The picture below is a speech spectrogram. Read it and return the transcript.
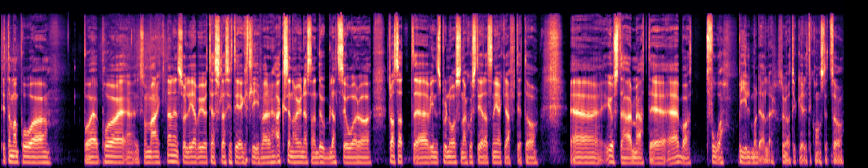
tittar man på på, på eh, liksom marknaden så lever ju Tesla sitt eget liv. Här. Aktien har ju nästan dubblats i år och trots att eh, vinstprognosen har justerats ner kraftigt. Och, eh, just det här med att det är bara två bilmodeller som jag tycker är lite konstigt. Så,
